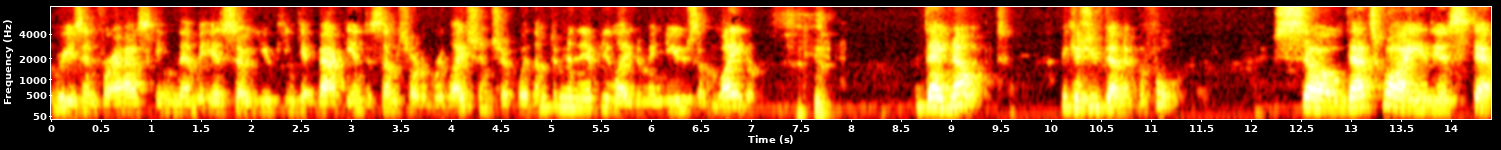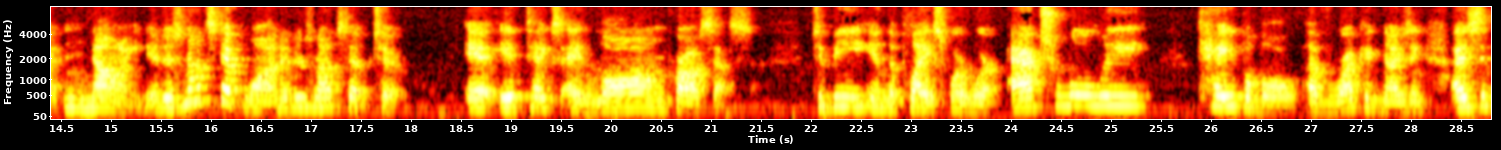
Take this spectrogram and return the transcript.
reason for asking them is so you can get back into some sort of relationship with them to manipulate them and use them later. they know it because you've done it before. So that's why it is step nine. It is not step one, it is not step two. It, it takes a long process to be in the place where we're actually capable of recognizing. I said,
